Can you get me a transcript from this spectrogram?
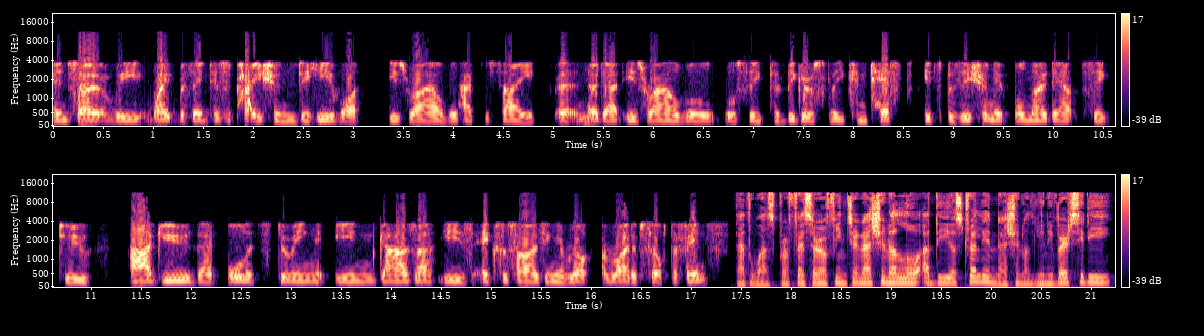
And so we wait with anticipation to hear what Israel will have to say. Uh, no doubt Israel will, will seek to vigorously contest its position. It will no doubt seek to argue that all it's doing in Gaza is exercising a, a right of self defense. That was Professor of International Law at the Australian National University,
